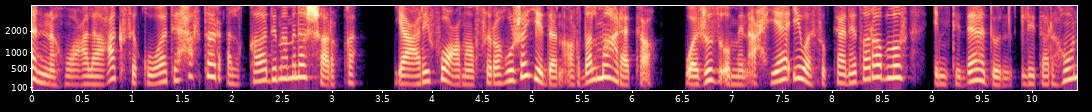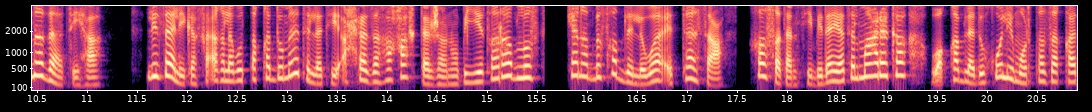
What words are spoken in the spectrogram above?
أنه على عكس قوات حفتر القادمة من الشرق يعرف عناصره جيدا أرض المعركة وجزء من أحياء وسكان طرابلس امتداد لترهون ذاتها. لذلك فأغلب التقدمات التي أحرزها حفتر جنوبي طرابلس كانت بفضل اللواء التاسع خاصة في بداية المعركة وقبل دخول مرتزقة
